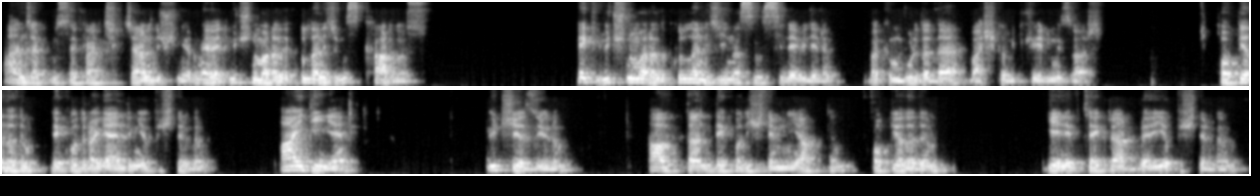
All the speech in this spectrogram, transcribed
Ancak bu sefer çıkacağını düşünüyorum. Evet 3 numaralı kullanıcımız Carlos. Peki 3 numaralı kullanıcıyı nasıl silebilirim? Bakın burada da başka bir query'miz var. Kopyaladım. Decoder'a geldim yapıştırdım. ID'ye 3 yazıyorum. Alttan dekod işlemini yaptım. Kopyaladım. Gelip tekrar buraya yapıştırdım.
